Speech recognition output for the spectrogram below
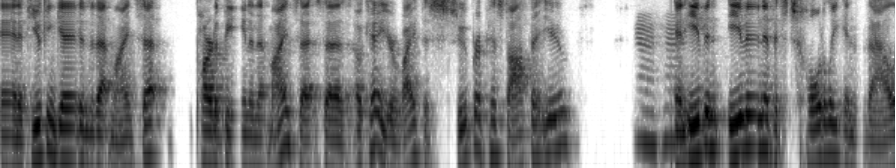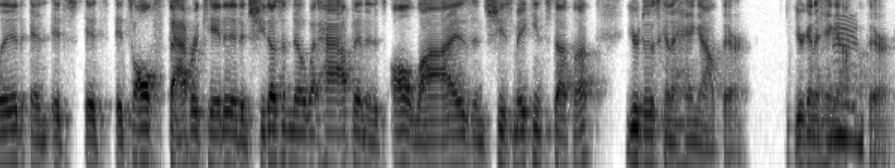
and if you can get into that mindset part of being in that mindset says okay your wife is super pissed off at you Mm-hmm. And even even if it's totally invalid and it's it's it's all fabricated and she doesn't know what happened and it's all lies and she's making stuff up, you're just going to hang out there. You're going to hang mm. out there.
